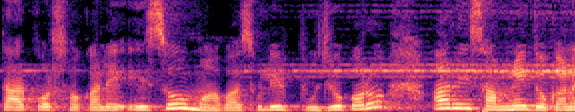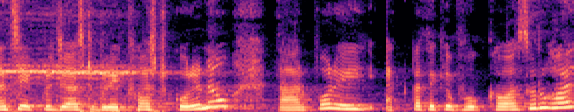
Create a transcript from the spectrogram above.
তারপর সকালে এসো, মা বাসুলির পুজো করো। আর এই সামনেই দোকান আছে, একটু জাস্ট ব্রেকফাস্ট করে নাও। তারপর এই একটা থেকে ভোগ খাওয়া শুরু হয়।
